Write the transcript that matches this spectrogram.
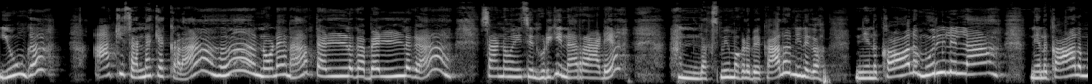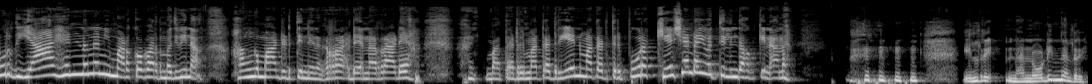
ಇವಂಗ ಆಕಿ ಸಣ್ಣ ಕೆಕ್ಕಳ? ನೋಡೋಣ ತೆಳ್ಳಗ, ಬೆಳ್ಳಗ ಸಣ್ಣ ವಯಸ್ಸಿನ ಹುಡುಗಿನ ರಾಡೆ ಲಕ್ಷ್ಮಿ ಮಗಳು ಬೇಕಾಲ ನಿನಗ? ನಿನ್ನ ಕಾಲು ಮುರಿಲಿಲ್ಲ. ನಿನ್ನ ಕಾಲು ಮುರಿದು ಯಾ ಹೆಣ್ಣನ್ನು ನೀ ಮಾಡ್ಕೋಬಾರ್ದು ಮದ್ವಿನ? ಹಂಗೆ ಮಾಡಿಡ್ತೀನಿ ನಿನಗೆ ರಾಡ್ಯನ ರಾಡೆ ಮಾತಾಡ್ರಿ ಮಾತಾಡ್ರಿ. ಏನು ಮಾತಾಡ್ತೀರಿ? ಪೂರ ಕೇಶಂಡ ಇವತ್ತಿಲಿಂದ ಹೊಕ್ಕಿ ನಾನು. ಇಲ್ರಿ, ನಾನು ನೋಡಿದ್ನಲ್ರಿ.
